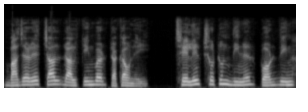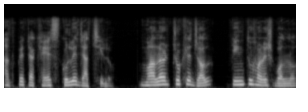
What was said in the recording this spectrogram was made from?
বাজারে চাল, ডাল কিনবার টাকাও নেই। ছেলে ছোটন দিনের পর দিন হাতপেটা খেয়ে স্কুলে যাচ্ছিল। মালার চোখে জল, কিন্তু হরেশ বলল,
